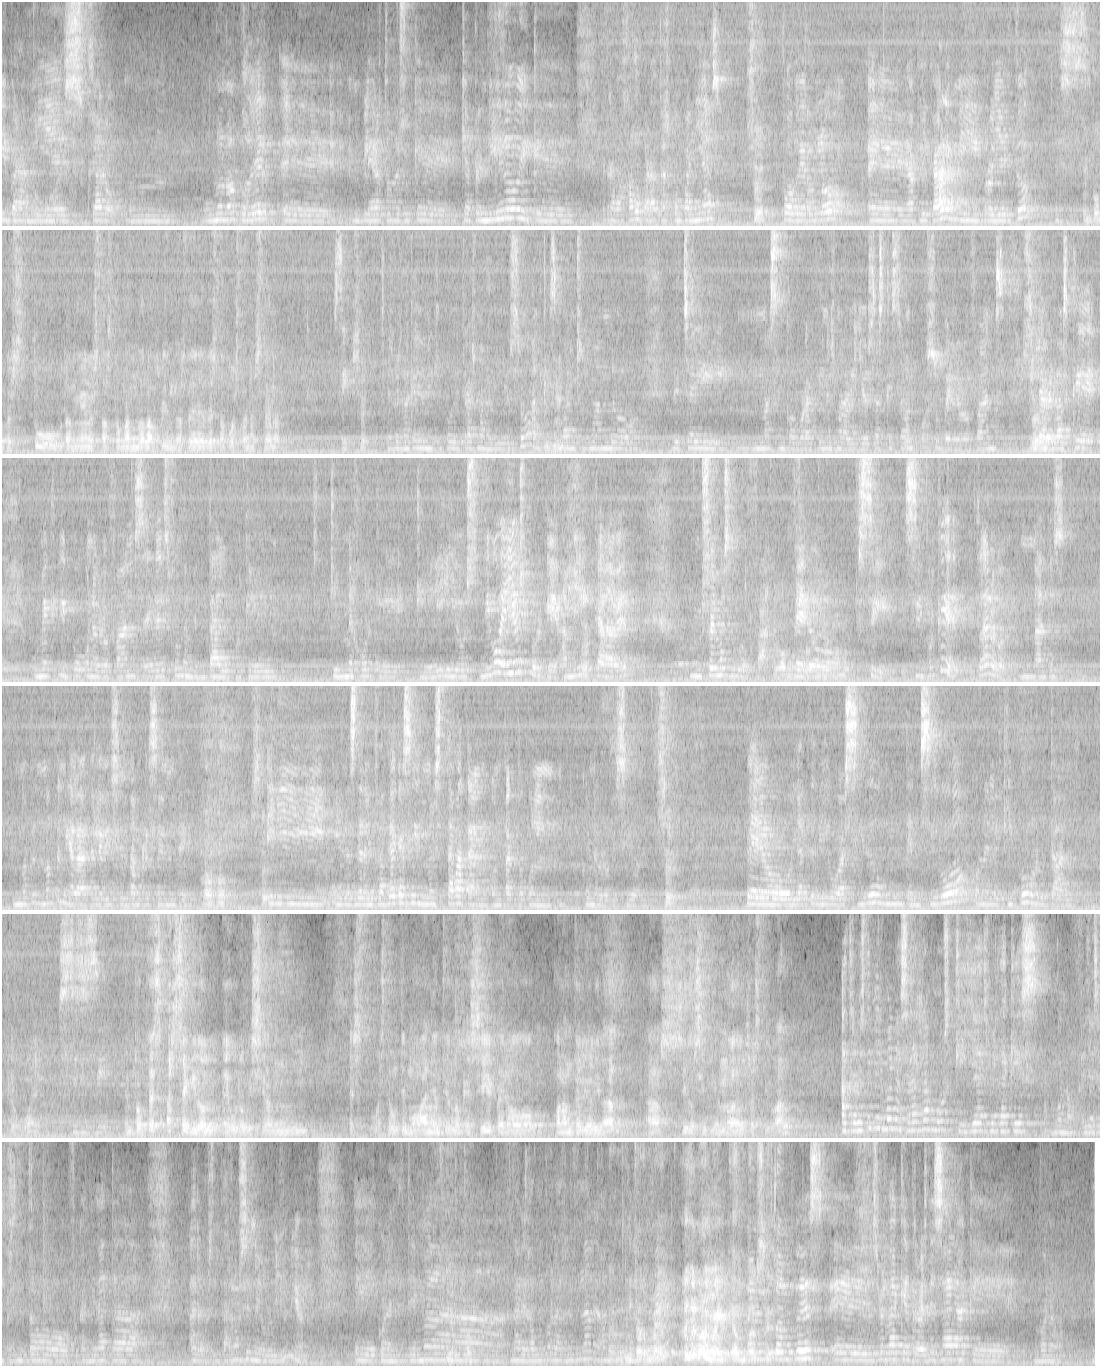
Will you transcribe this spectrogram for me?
Y para mí es, claro, un, un honor poder eh, emplear todo eso que, que he aprendido y que he trabajado para otras compañías, Sí. poderlo eh, aplicar a mi proyecto. Es, Entonces tú también estás tomando las riendas de, de esta puesta en escena. Sí. Sí. Es verdad que hay un equipo detrás maravilloso al que se Ujú. van sumando, de hecho hay unas incorporaciones maravillosas que son super Eurofans Sí. y la verdad es que un equipo con Eurofans es fundamental porque quién mejor que, que ellos, digo ellos porque a mí Sí. cada vez soy más Eurofan, pero trayendo. sí, sí, porque claro, antes no, te- no tenía la televisión tan presente. Ajá. Sí. Y, y desde la infancia casi no estaba tan en contacto con, con Eurovisión. Sí. Pero ya te digo, ha sido un intensivo con el equipo brutal. Qué guay. Sí, sí, sí. Entonces, ¿has seguido Eurovisión est- este último año? Entiendo que sí, pero con anterioridad, ¿has ido siguiendo el festival? A través de mi hermana Sara Ramos, que ella es verdad que es, bueno, ella se presentó, fue candidata a representarnos en Euro Junior, eh, con el tema Cierto. Navegando por la red, navegando En por internet. Bueno, me encanta, sí. Entonces, eh, es verdad que a través de Sara, que, bueno,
